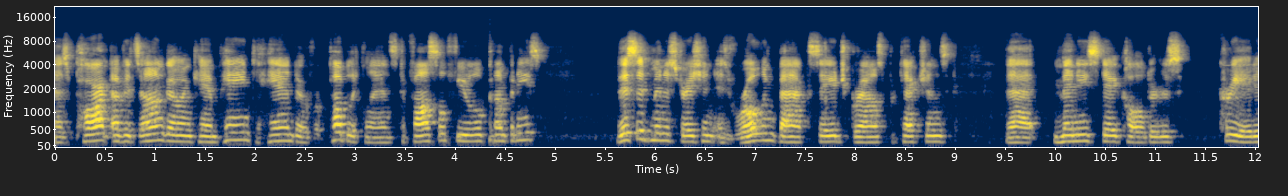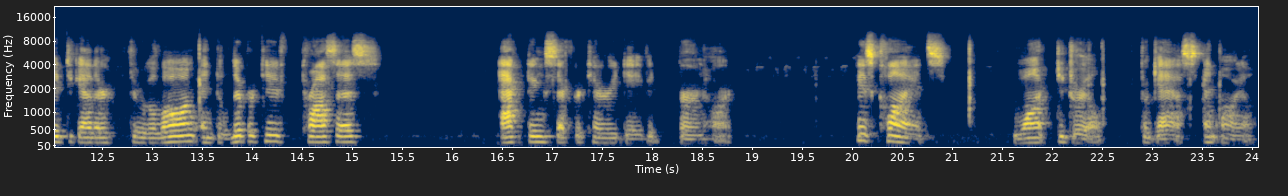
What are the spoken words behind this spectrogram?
as part of its ongoing campaign to hand over public lands to fossil fuel companies, this administration is rolling back sage grouse protections that many stakeholders created together through a long and deliberative process. Acting Secretary David Bernhardt. His clients want to drill for gas and oil.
